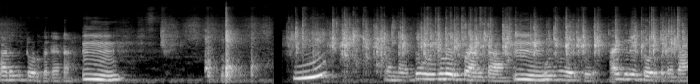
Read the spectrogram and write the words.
കടുക് ഇട്ട് കൊടുക്കട്ടെ കേട്ടോ. ഉം. ഇനി എന്താ? ഇത് ഉഴുന്ന് പരിപ്പാണ് കേട്ടോ. ഉഴുന്ന് പരിപ്പ്. അതിലിട്ട് കൊടുക്കട്ടെ കേട്ടോ.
